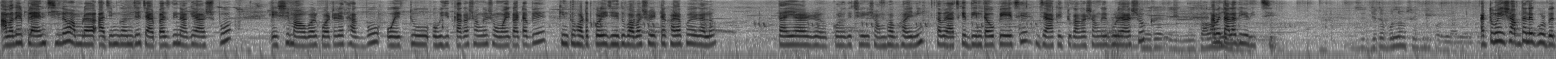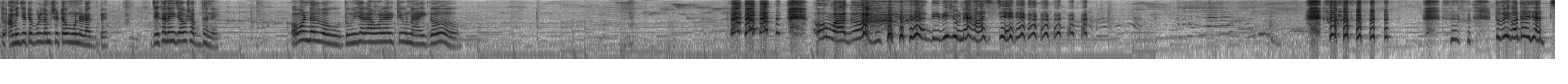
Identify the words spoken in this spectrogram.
আমাদের প্ল্যান ছিল আমরা আজিমগঞ্জে চার পাঁচ দিন আগে আসব এসে মা বাবার কোয়ার্টারে থাকব ও একটু অভিজিৎ কাকার সঙ্গে সময় কাটাবে কিন্তু হঠাৎ করেই যেহেতু বাবার শরীরটা খারাপ হয়ে গেল তাই আর কোনো কিছুই সম্ভব হয়নি। তবে আজকের দিনটাও পেয়েছে যাক একটু কাকার সঙ্গে ঘুরে আসুক। আমি তালা দিয়ে দিচ্ছি। যেটা বললাম সেগুলি করবে আর তুমি সাবধানে ঘুরবে তো, আমি যেটা বললাম সেটাও মনে রাখবে। যেখানেই যাও সাবধানে। ও মন্ডল বাবু, তুমি ছাড়া আমার আর কেউ নাই গো। ও মা গো, দিদি শুনে হাসছে। তুমি কোথায় যাচ্ছ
